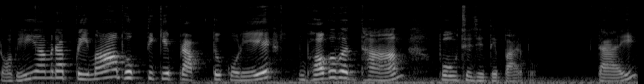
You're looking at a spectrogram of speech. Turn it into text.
তবেই আমরা প্রেমা ভক্তিকে প্রাপ্ত করে ভগবত ধাম পৌঁছে যেতে পারব। তাই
